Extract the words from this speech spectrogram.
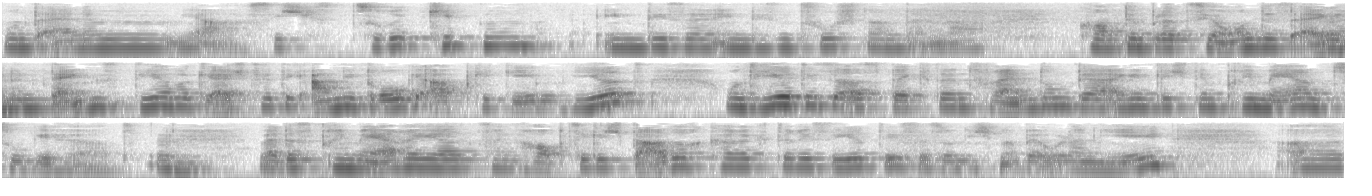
und einem ja, sich zurückkippen in, diese, in diesen Zustand einer Kontemplation des eigenen mhm. Denkens, die aber gleichzeitig an die Droge abgegeben wird. Und hier dieser Aspekt der Entfremdung, der eigentlich dem Primären zugehört. Mhm. Weil das Primäre ja hauptsächlich dadurch charakterisiert ist, also nicht nur bei Oulanier, äh,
